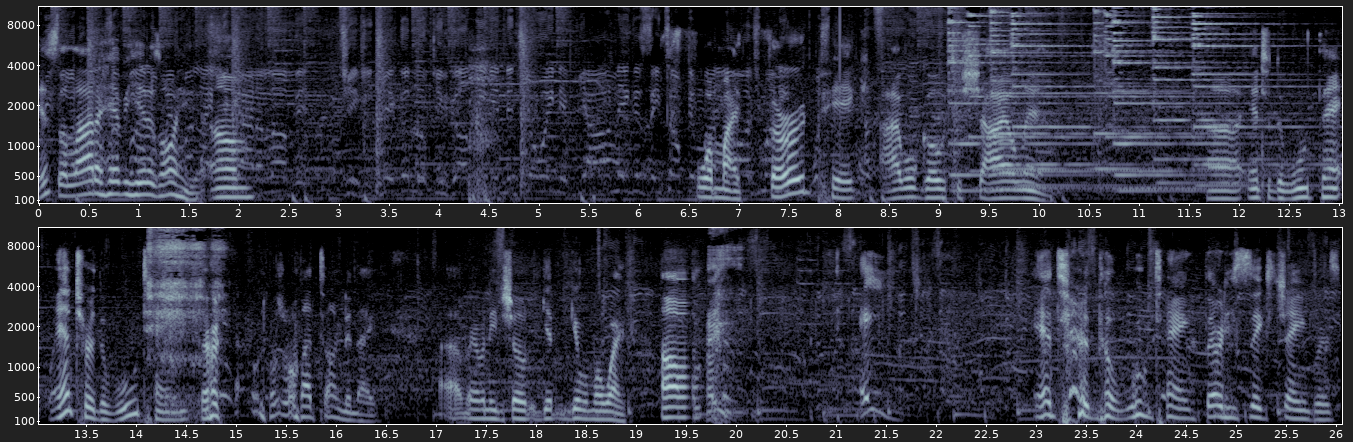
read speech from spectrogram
It's a lot of heavy hitters on here. Um, for my third pick, I will go to Shaolin. Uh, enter the Wu Tang. Enter the Wu Tang. Third. I don't know what's wrong with my tongue tonight. I maybe I need to show get get with my wife. Um, Hey, hey. Enter the Wu Tang 36 chambers.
